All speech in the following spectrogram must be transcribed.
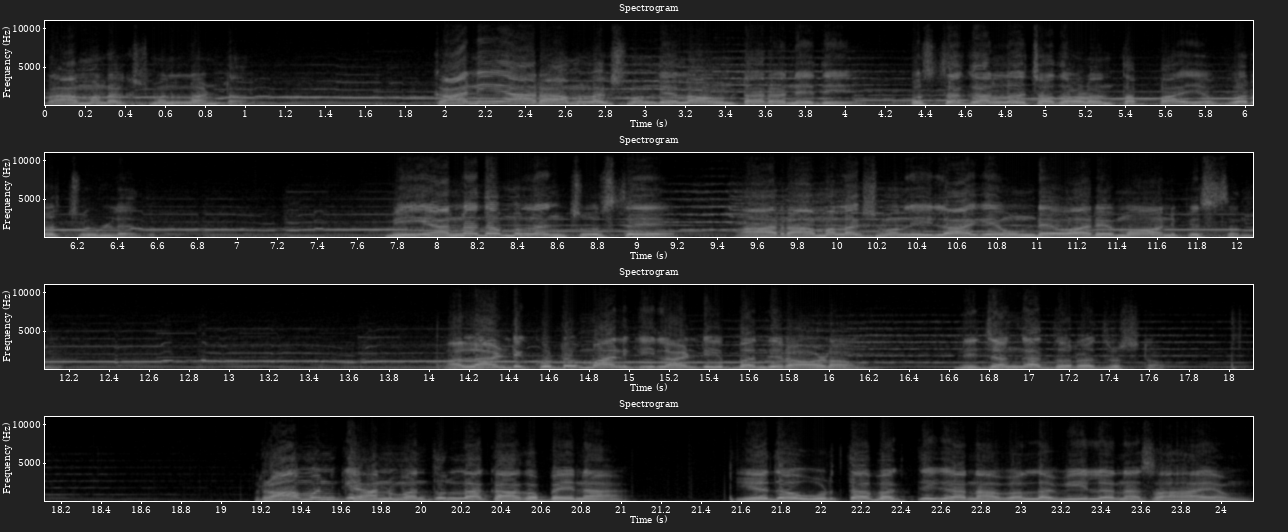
రామలక్ష్మణులు అంటారు. కానీ ఆ రామలక్ష్మణులు ఎలా ఉంటారనేది పుస్తకాల్లో చదవడం తప్ప ఎవ్వరూ చూడలేదు. మీ అన్నదమ్ములను చూస్తే ఆ రామలక్ష్మణులు ఇలాగే ఉండేవారేమో అనిపిస్తుంది. అలాంటి కుటుంబానికి ఇలాంటి ఇబ్బంది రావడం నిజంగా దురదృష్టం. రామునికి హనుమంతుల్లా కాకపోయినా ఏదో ఉడతా భక్తిగా నా వల్ల వీలైన సహాయం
